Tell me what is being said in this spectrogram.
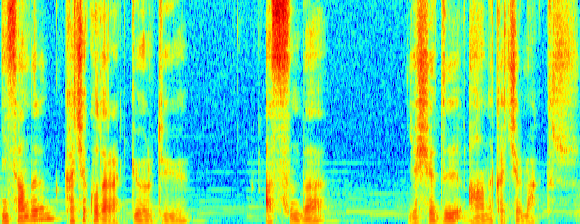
İnsanların kaçak olarak gördüğü aslında yaşadığı anı kaçırmaktır.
